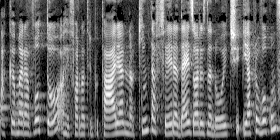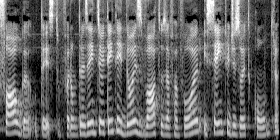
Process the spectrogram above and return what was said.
A Câmara votou a reforma tributária na quinta-feira, 10 horas da noite, e aprovou com folga o texto. Foram 382 votos a favor e 118 contra,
